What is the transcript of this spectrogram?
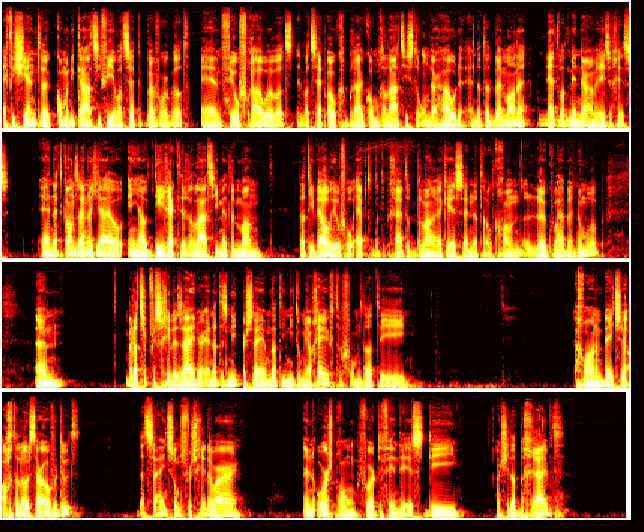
efficiënte communicatie via WhatsApp bijvoorbeeld. En veel vrouwen wat WhatsApp ook gebruiken om relaties te onderhouden. En dat dat bij mannen net wat minder aanwezig is. En het kan zijn dat jij in jouw directe relatie met een man dat hij wel heel veel appt, omdat hij begrijpt dat het belangrijk is en dat ook gewoon leuk wil hebben, noem maar op. Ehm, maar dat soort verschillen zijn er. En dat is niet per se omdat hij niet om jou geeft of omdat hij gewoon een beetje achterloos daarover doet. Dat zijn soms verschillen waar een oorsprong voor te vinden is, die, als je dat begrijpt,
